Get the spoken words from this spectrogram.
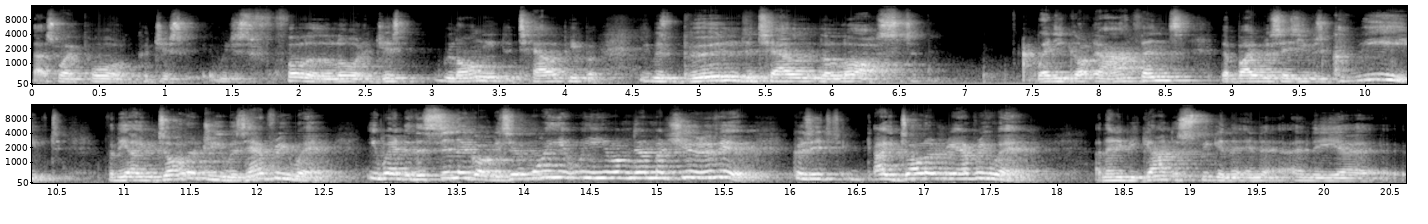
That's why Paul could just we just follow the Lord and just longing to tell people. He was burdened to tell the lost. When he got to Athens, the Bible says he was grieved for the idolatry was everywhere. He went to the synagogue and said, Why you haven't done much here, have you? Because it's idolatry everywhere. And then he began to speak in the, in the, in the uh,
